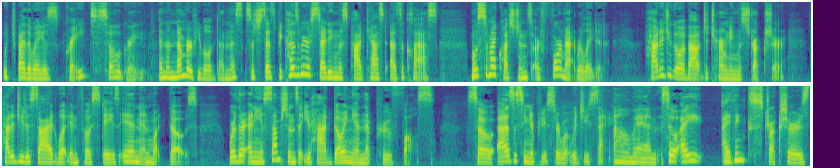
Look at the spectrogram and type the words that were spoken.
which by the way is great. So great. And a number of people have done this. So she says, because we are studying this podcast as a class, most of my questions are format related. How did you go about determining the structure? How did you decide what info stays in and what goes? Were there any assumptions that you had going in that proved false? So, as a senior producer, what would you say? Oh man. So I I think structures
